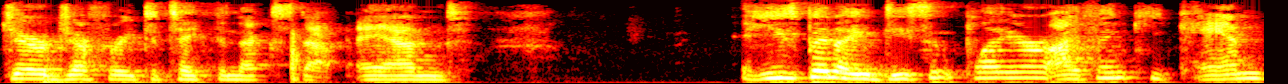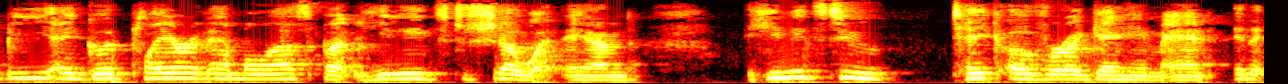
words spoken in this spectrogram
Jared Jeffrey to take the next step and he's been a decent player. I think he can be a good player in MLS, but he needs to show it and he needs to take over a game. And in,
